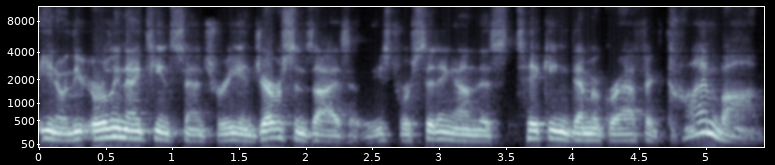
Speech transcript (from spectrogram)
you know, in the early 19th century, in Jefferson's eyes at least, we're sitting on this ticking demographic time bomb.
